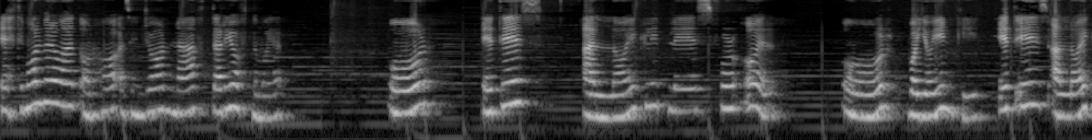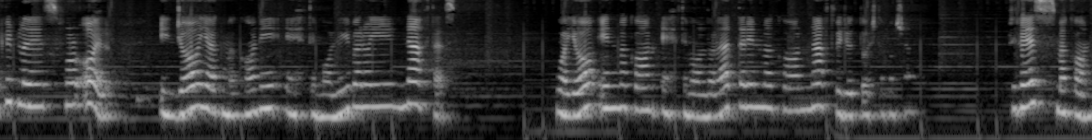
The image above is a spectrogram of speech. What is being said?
احتمال می رود آنها از اینجا نفت دریافت نماید. Or it is a likely place for oil. Or و یا اینکه it is a likely place for oil. اینجا یک مکان احتمالی برای نفت است. و یا این مکان احتمال دارد در این مکان نفت وجود داشته باشد. پلس مکان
